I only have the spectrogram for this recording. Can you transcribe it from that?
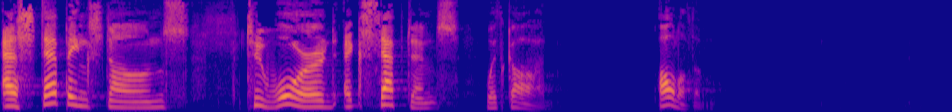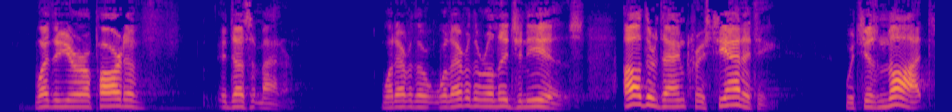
as stepping stones toward acceptance with God. All of them. Whether you're a part of, it doesn't matter. Whatever the, whatever the religion is, other than Christianity, which is not,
